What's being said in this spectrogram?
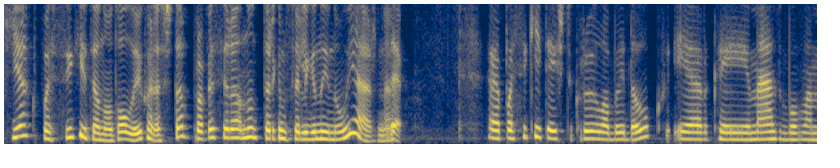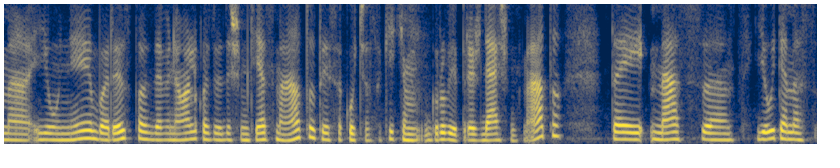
kiek pasikeitė nuo to laiko nes šita profesija yra nu tarkim sąlyginai nauja ar ne? Taip pasikeitė iš tikrųjų labai daug ir kai mes buvome jauni baristos devyniolikos dvidešimties metų tai sakau čia sakykim grubiai prieš dešimt metų tai mes e, jautėmės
